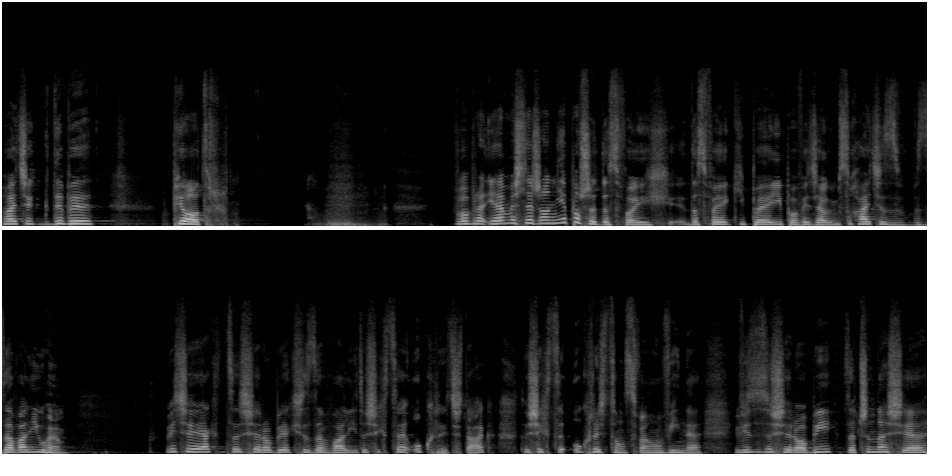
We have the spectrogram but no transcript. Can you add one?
Słuchajcie, gdyby Piotr. Ja myślę, że on nie poszedł do, swoich, do swojej ekipy i powiedział im: Słuchajcie, zawaliłem. Wiecie, jak to się robi, jak się zawali? To się chce ukryć, tak? To się chce ukryć tą swoją winę. I wiecie, co się robi? Zaczyna się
